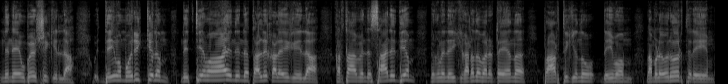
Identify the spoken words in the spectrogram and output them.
നിന്നെ ഉപേക്ഷിക്കില്ല. ദൈവം ഒരിക്കലും നിത്യമായി നിന്നെ തള്ളിക്കളയുകയില്ല. കർത്താവിന്റെ സാന്നിധ്യം നിങ്ങളിലേക്ക് കടന്നു വരട്ടെ എന്ന് പ്രാർത്ഥിക്കുന്നു. ദൈവം നമ്മളെ ഓരോരുത്തരെയും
